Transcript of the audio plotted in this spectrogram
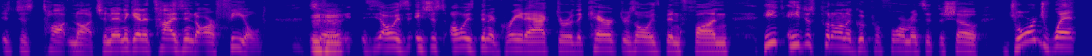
is just top notch. And then again, it ties into our field. So Mhm. he's always he's just always been a great actor. The character's always been fun. He he just put on a good performance at the show. George Wendt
